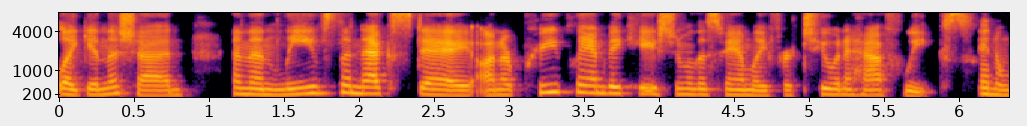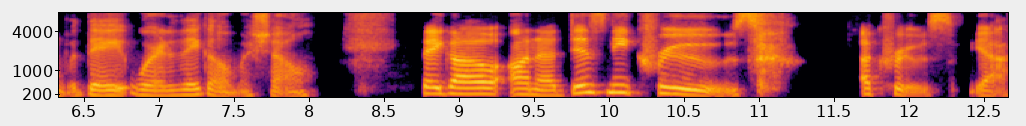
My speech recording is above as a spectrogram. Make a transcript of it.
like in the shed and then leaves the next day on a pre-planned vacation with his family for two and a half weeks. And they where do they go, Michelle? They go on a Disney cruise. a cruise. Yeah.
